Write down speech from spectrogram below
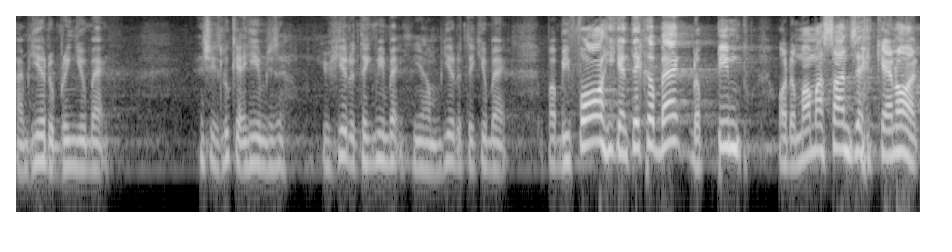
I'm here to bring you back. And she's looking at him. She said, You're here to take me back? Yeah, I'm here to take you back. But before he can take her back, the pimp or the mamasan said, Cannot.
